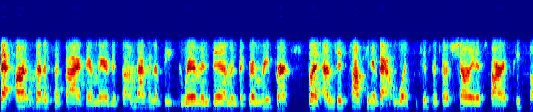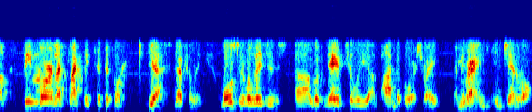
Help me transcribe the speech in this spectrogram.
that aren't going to survive their marriages. So I'm not going to be grim and dim and the grim reaper, but I'm just talking about what statistics are showing as far as people being more or less likely to divorce. Yes, definitely most of the religions uh, look negatively upon divorce, right? I mean, right. in, in general.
